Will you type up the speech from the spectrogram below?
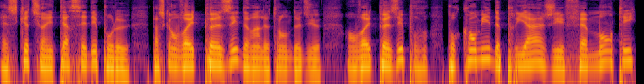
est-ce que tu as intercédé pour eux? Parce qu'on va être pesé devant le trône de Dieu. On va être pesé pour, pour combien de prières j'ai fait monter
